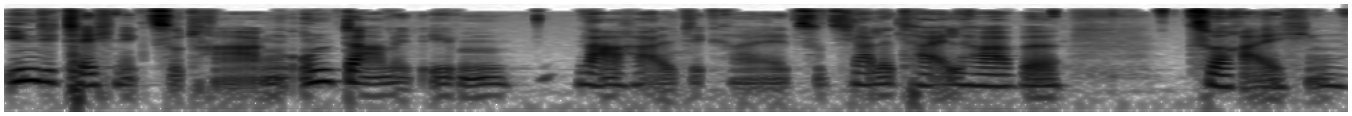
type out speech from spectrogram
in die Technik zu tragen und damit eben Nachhaltigkeit, soziale Teilhabe zu erreichen.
